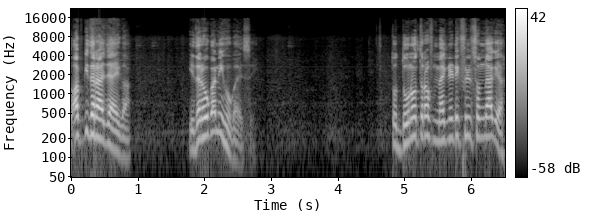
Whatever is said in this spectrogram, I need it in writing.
तो अब किधर आ जाएगा? इधर होगा, नहीं होगा ऐसे तो दोनों तरफ़ मैग्नेटिक फ़ील्ड समझ में आ गया?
